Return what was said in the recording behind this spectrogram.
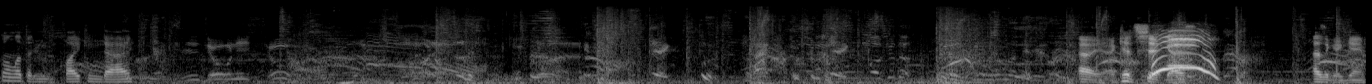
Don't let the Viking die. Oh yeah, good shit, guys. That was a good game.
